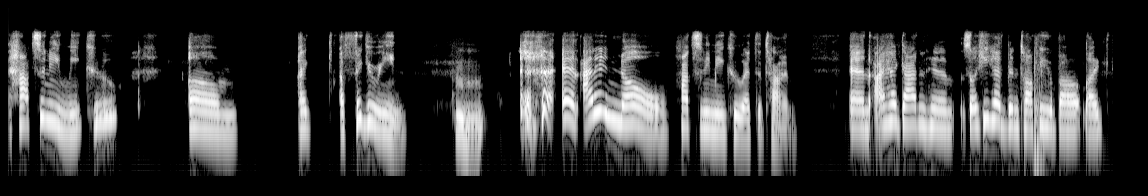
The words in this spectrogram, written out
Hatsune Miku, um, I a figurine. Mm-hmm. and I didn't know Hatsune Miku at the time and I had gotten him so he had been talking about like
